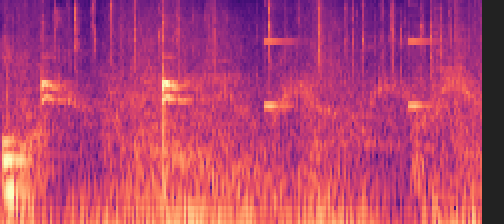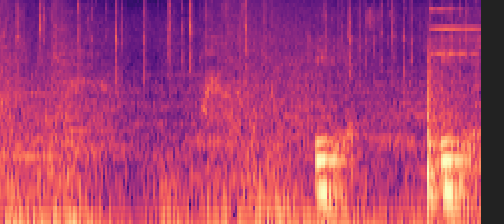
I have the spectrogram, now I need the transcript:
Idiot. Idiot. Idiot.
